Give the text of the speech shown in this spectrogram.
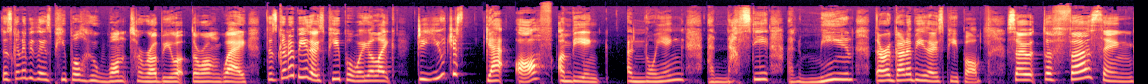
There's gonna be those people who want to rub you up the wrong way. There's gonna be those people where you're like, do you just get off on being annoying and nasty and mean. There are going to be those people. So, the first thing,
